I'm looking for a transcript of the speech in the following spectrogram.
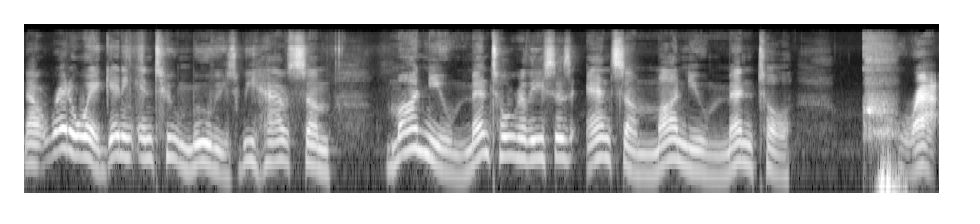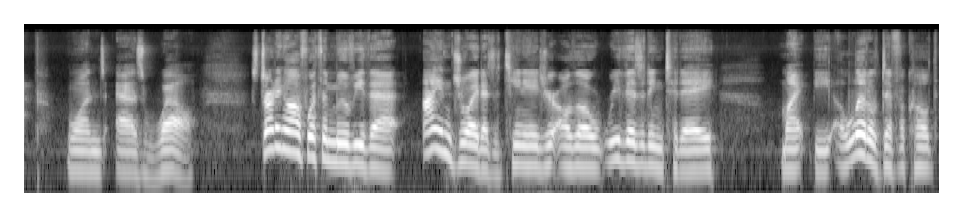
Now, right away, getting into movies, we have some monumental releases and some monumental crap ones as well. Starting off with a movie that I enjoyed as a teenager, although revisiting today might be a little difficult.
